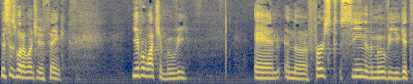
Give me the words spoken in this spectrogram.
this is what I want you to think. You ever watch a movie? And in the first scene of the movie, you get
